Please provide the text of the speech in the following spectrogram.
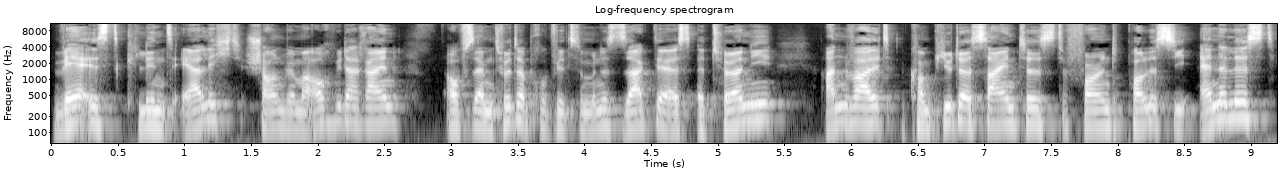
Wer ist Clint Ehrlich? Schauen wir mal auch wieder rein. Auf seinem Twitter-Profil zumindest sagt er, er ist Attorney, Anwalt, Computer Scientist, Foreign Policy Analyst.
